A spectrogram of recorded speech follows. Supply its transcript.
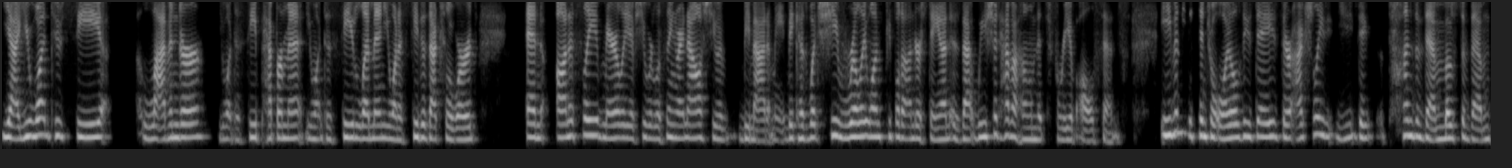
Yeah, you want to see lavender, you want to see peppermint, you want to see lemon, you want to see those actual words. And honestly, Marilee, if she were listening right now, she would be mad at me because what she really wants people to understand is that we should have a home that's free of all scents. Even the essential oils these days, they're actually they tons of them, most of them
